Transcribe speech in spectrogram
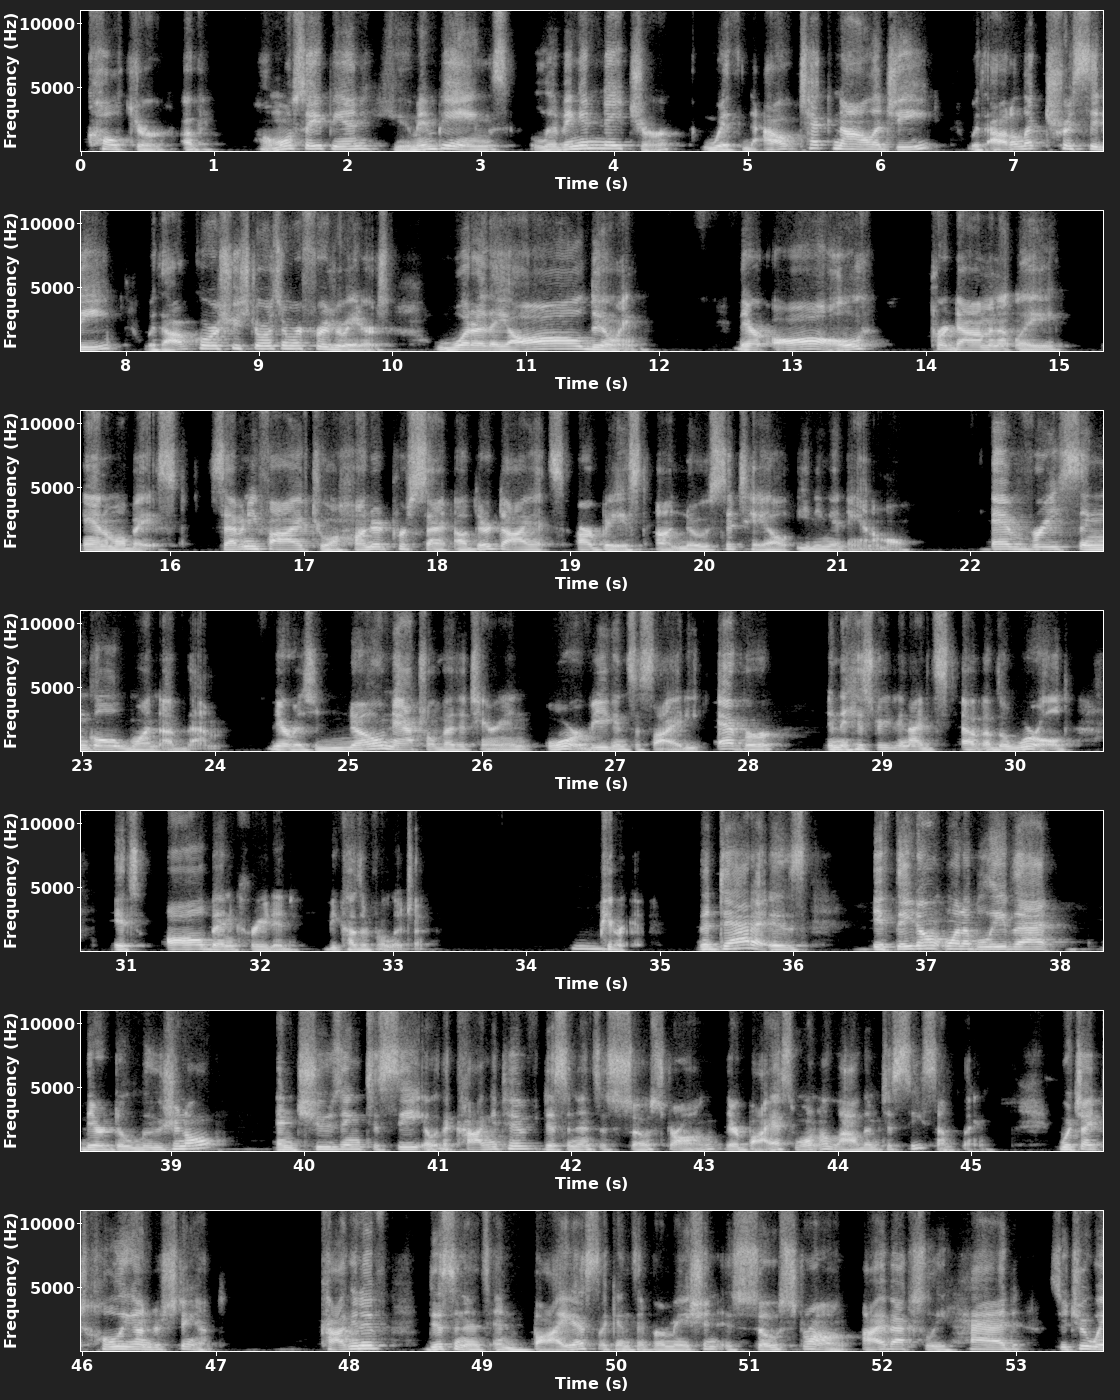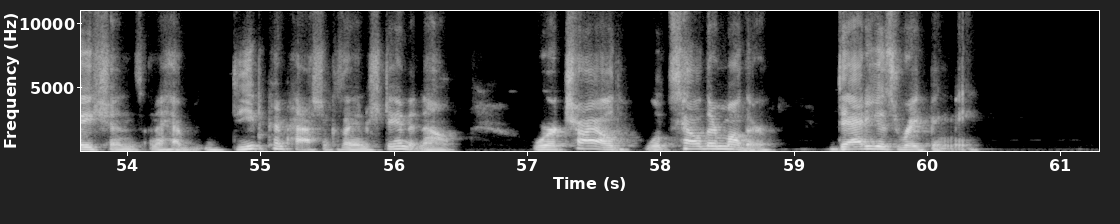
culture of Homo sapien human beings living in nature, without technology, without electricity, without grocery stores and refrigerators. What are they all doing? They're all predominantly animal based. 75 to 100% of their diets are based on nose to tail eating an animal. Every single one of them. There is no natural vegetarian or vegan society ever in the history of the United of, of the world. It's all been created because of religion. Mm. period. The data is, if they don't want to believe that, they're delusional and choosing to see oh, the cognitive dissonance is so strong, their bias won't allow them to see something, which I totally understand. Cognitive dissonance and bias against information is so strong. I've actually had situations, and I have deep compassion because I understand it now, where a child will tell their mother, Daddy is raping me.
